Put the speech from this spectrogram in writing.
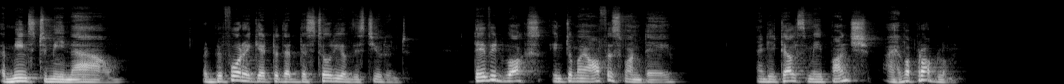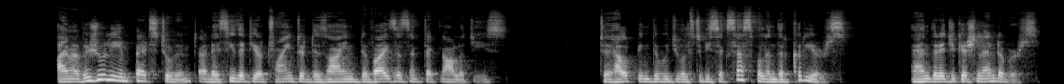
uh, means to me now. But before I get to that, the story of the student, David walks into my office one day and he tells me, Panch, I have a problem. I'm a visually impaired student, and I see that you're trying to design devices and technologies to help individuals to be successful in their careers and their educational endeavors.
